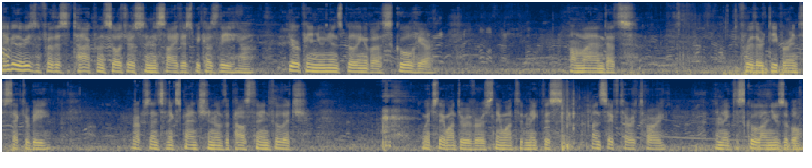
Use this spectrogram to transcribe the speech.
Maybe the reason for this attack from the soldiers in the site is because the uh, European Union's building of a school here on land that's further deeper into Sector B represents an expansion of the Palestinian village, which they want to reverse. They want to make this unsafe territory and make the school unusable.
